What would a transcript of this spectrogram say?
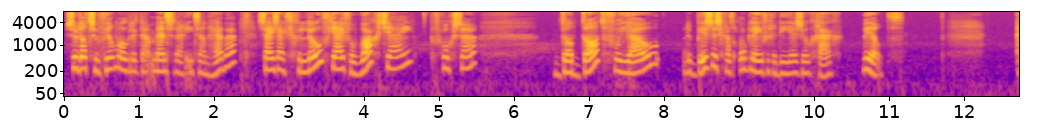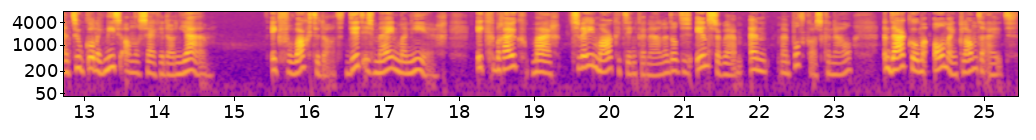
zodat zoveel mogelijk mensen daar iets aan hebben. Zij zegt: geloof jij, verwacht jij, vroeg ze, dat dat voor jou de business gaat opleveren die je zo graag wilt? En toen kon ik niets anders zeggen dan ja. Ik verwachtte dat. Dit is mijn manier. Ik gebruik maar twee marketingkanalen. Dat is Instagram en mijn podcastkanaal. En daar komen al mijn klanten uit.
